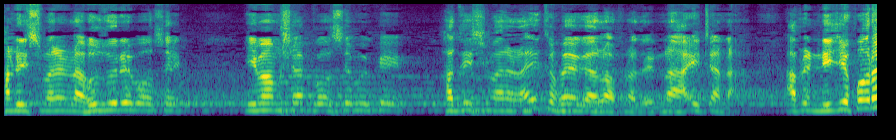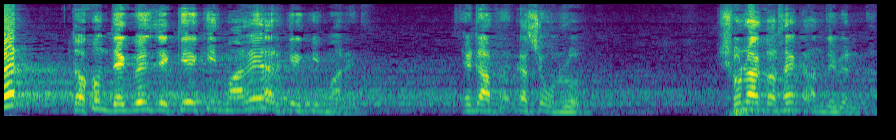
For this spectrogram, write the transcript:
হাদিস মানে না, হুজুরে বসে, ইমাম সাহেব বসে অমুকে হাদিস মানে না এই তো হয়ে গেল আপনাদের। না, এটা না। আপনি নিজে পড়েন, তখন দেখবেন যে কে কি মানে আর কে কি মানে। এটা আপনার কাছে অনুরোধ। শোনা কথায় কান দিবেন না।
